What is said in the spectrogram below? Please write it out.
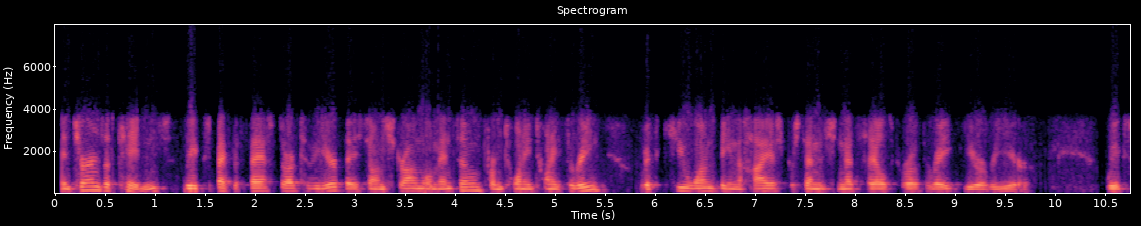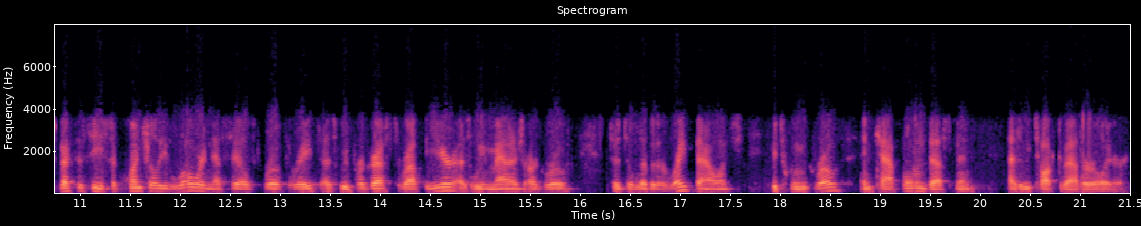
In terms of cadence, we expect a fast start to the year based on strong momentum from 2023, with Q1 being the highest percentage net sales growth rate year-over-year. We expect to see sequentially lower net sales growth rates as we progress throughout the year, as we manage our growth to deliver the right balance between growth and capital investment, as we talked about earlier.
